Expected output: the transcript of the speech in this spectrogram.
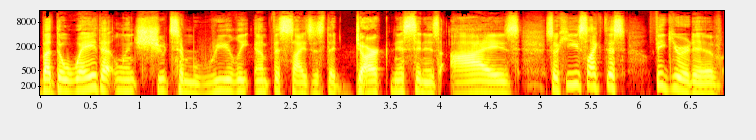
but the way that Lynch shoots him really emphasizes the darkness in his eyes. So he's like this figurative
